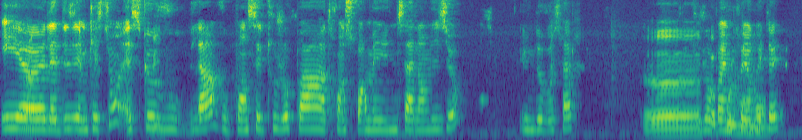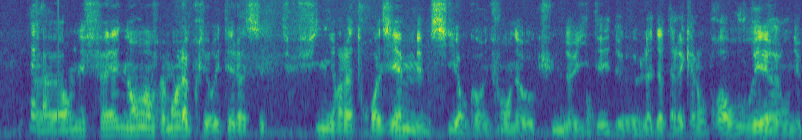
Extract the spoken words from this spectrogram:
Et euh, la deuxième question, est-ce que vous, là, vous pensez toujours pas à transformer une salle en visio? Une de vos salles? Euh, Toujours pas, une priorité? Euh, en effet, non, vraiment la priorité là, c'est finir la troisième, même si encore une fois, on n'a aucune idée de la date à laquelle on pourra rouvrir et on n'est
